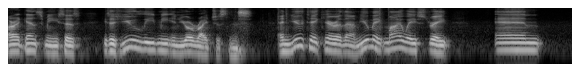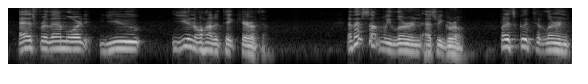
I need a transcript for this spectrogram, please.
are against me, he says, he says, you lead me in your righteousness, and you take care of them. You make my way straight. And as for them, Lord, you you know how to take care of them. Now that's something we learn as we grow. But it's good to learn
